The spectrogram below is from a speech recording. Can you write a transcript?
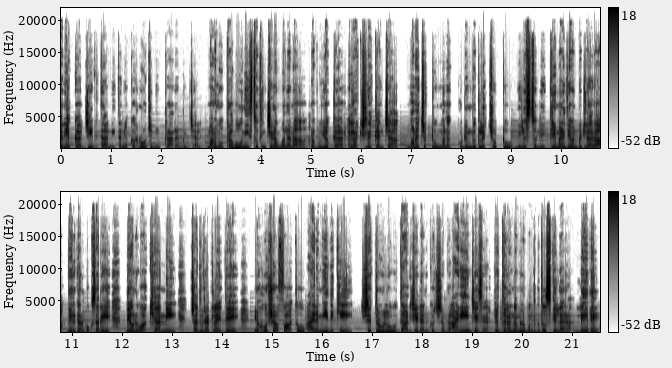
తన యొక్క జీవితాన్ని తన యొక్క రోజుని ప్రారంభించాలి. మనము ప్రభువుని స్థుతించడం వలన ప్రభు యొక్క రక్షణ కంచ మన చుట్టూ మన కుటుంబకుల చుట్టూ నిలుస్తుంది. ప్రియమైన దేవుని బిడ్డలారా మీరు కనుక ఒకసారి దేవుని వాక్యాన్ని చదివినట్లయితే యహోషాఫాతు ఆయన మీదికి శత్రువులు దాడి చేయడానికి వచ్చినప్పుడు ఆయన ఏం చేశారు? యుద్ధ రంగంలో ముందుకు దూసుకెళ్ళారా? లేదే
